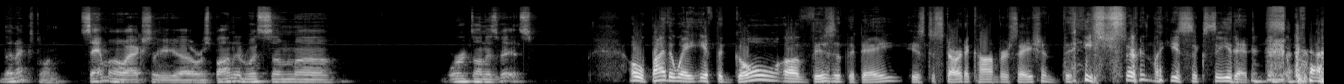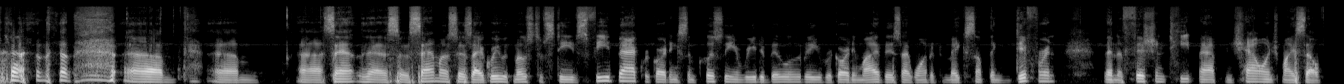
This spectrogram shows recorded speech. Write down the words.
the next one. Samo actually uh, responded with some uh, words on his viz. Oh, by the way, if the goal of Viz of the Day is to start a conversation, he certainly succeeded. um, um, uh, Sam, uh, so Samo says, I agree with most of Steve's feedback regarding simplicity and readability. Regarding my viz, I wanted to make something different than efficient heat map and challenge myself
